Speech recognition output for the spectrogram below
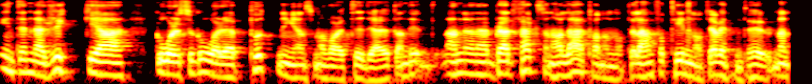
inte den där ryckiga går det så går det puttningen som har varit tidigare utan det, han, den här Brad Faxon har lärt honom något eller han fått till något, jag vet inte hur. Men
